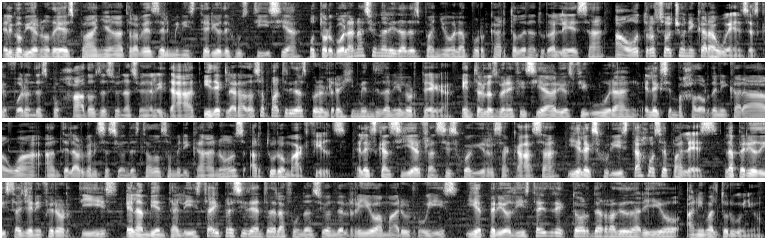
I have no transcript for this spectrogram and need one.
El gobierno de España, a través del Ministerio de Justicia, otorgó la nacionalidad española por carta de naturaleza a otros ocho nicaragüenses que fueron despojados de su nacionalidad y declarados apátridas por el régimen de Daniel Ortega. Entre los beneficiarios figuran el ex embajador de Nicaragua ante la Organización de Estados Americanos, Arturo Macfields, el ex canciller Francisco Aguirre Sacasa y el ex jurista José Palés, la periodista Jennifer Ortiz, el ambientalista y presidente de la Fundación del Río Amaru Ruiz y el periodista y director de Radio Darío Aníbal Turuño.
